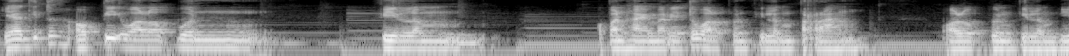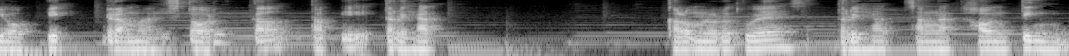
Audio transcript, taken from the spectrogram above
Ya gitu Opi walaupun film Oppenheimer itu walaupun film perang walaupun film biopik drama historical tapi terlihat kalau menurut gue terlihat sangat haunting.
